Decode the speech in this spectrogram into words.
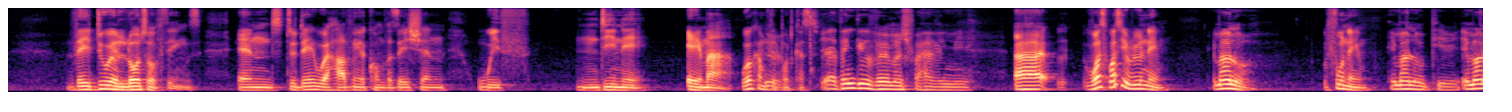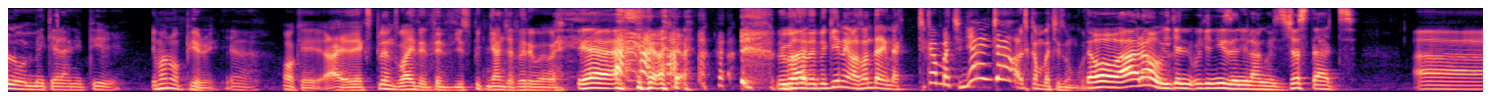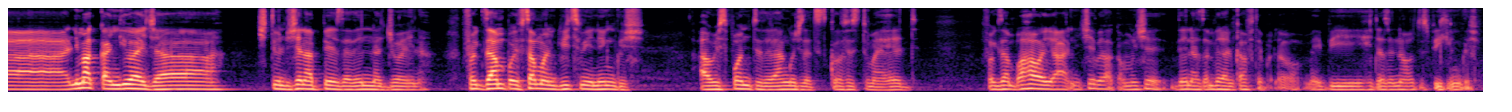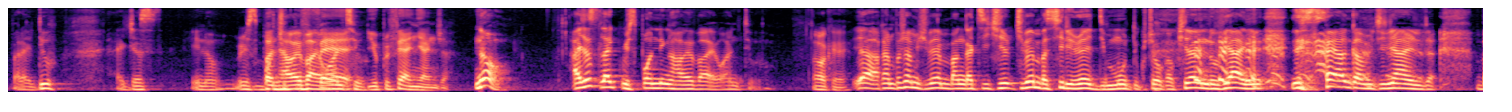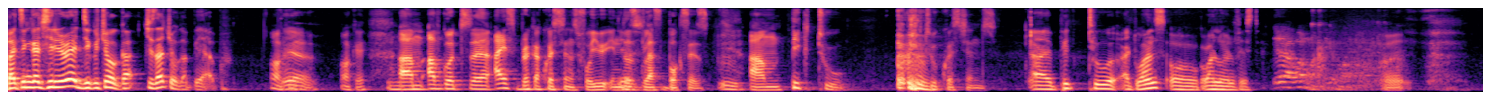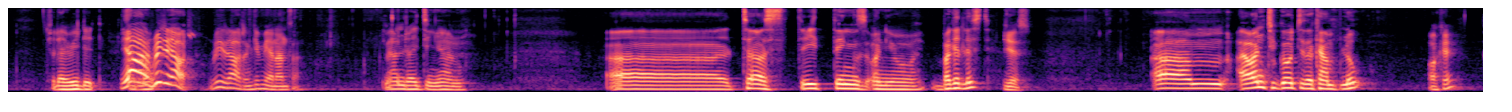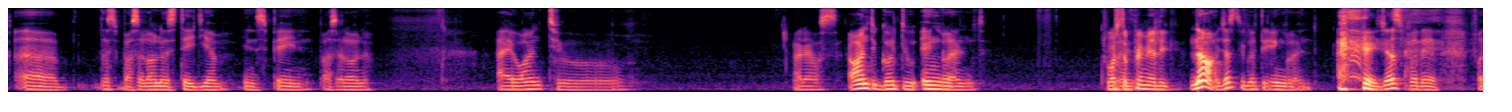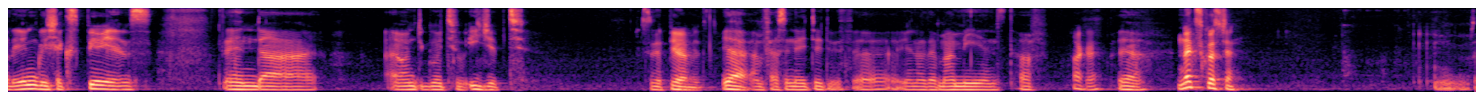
they do a lot of things. And today we're having a conversation with Ndine Emma. Welcome yeah. to the podcast. Yeah, thank you very much for having me. Uh, what's, what's your real name? Emmanuel. Full name? Emmanuel Piri. Emmanuel Mekelani Piri. Emmanuel Piri. Yeah. Okay, I explains why they, they, you speak Nyanja very well. Yeah. because but, at the beginning I was wondering like Tikamba Nyanja or Tikamba Chizungu. Oh, I know we can we can use any language. It's just that uh nimakangiwa ija chitundu chenapeza then na join. For example, if someone greets me in English, I'll respond to the language that's closest to my head. For example, how are you? Ah, then I'm uncomfortable, oh, maybe he doesn't know how to speak English, but I do. I just you know, respond however prefer, I want to. You prefer Nyanja? No. I just like responding however I want to. Okay. Yeah, akanipasha mchivemba ngati chivemba chiri ready mutu kuchoka kuchira ndo vyanye nisayanga mchinyanja but ngachiri ready kuchoka chizachoka pia hapo. Okay. Yeah. Okay. Mm-hmm. Um, I've got uh, icebreaker questions for you in yes. those glass boxes. Mm. Um, pick two. two questions. I pick two at once or one one first? Yeah, one one. All right. Should I read it? Yeah, read it out. Read it out and give me an answer. Handwriting, yeah. Uh, tell us three things on your bucket list. Yes. Um, I want to go to the Camp Nou. Okay. Uh, that's Barcelona Stadium in Spain, Barcelona. I want to. What else? I want to go to England. What's the Premier League? No, just to go to England. just for the for the English experience, and uh, I want to go to Egypt. To the pyramid. Yeah, I'm fascinated with uh, you know the mummy and stuff. Okay. Yeah. Next question. Mm,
